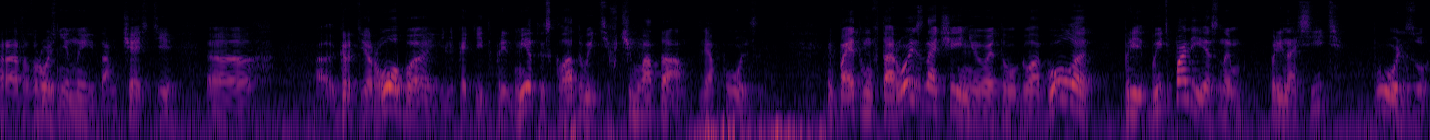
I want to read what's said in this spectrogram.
разрозненные там части э, гардероба или какие-то предметы складываете в чемодан для пользы. И поэтому второе значение у этого глагола при, быть полезным, приносить пользу.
